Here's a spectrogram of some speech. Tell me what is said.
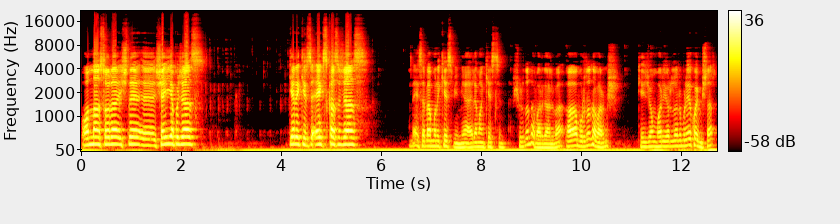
Ondan sonra işte e, şey yapacağız. Gerekirse X kasacağız. Neyse ben bunu kesmeyeyim ya. Eleman kessin. Şurada da var galiba. Aa burada da varmış. Kejon Warrior'ları buraya koymuşlar.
